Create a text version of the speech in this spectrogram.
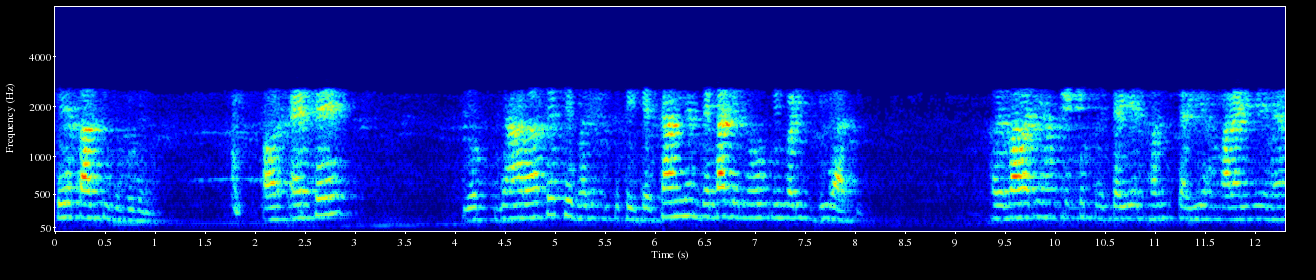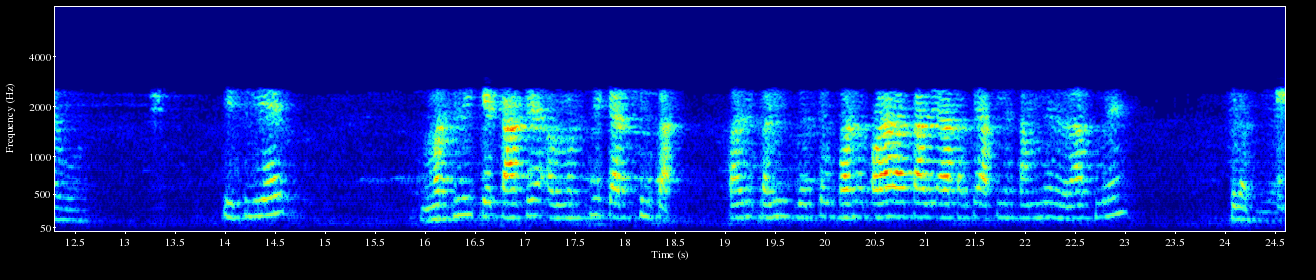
देर काल की भोजन और ऐसे जो जहाँ रहते थे भजन कुटी के, सामने देखा कि लोगों की बड़ी भीड़ आती। अरे बाबा जी, हमको कुछ चाहिए, फल चाहिए, हमारा ये है, वो। इसलिए मछली के कांटे और मछली का छिलका, कहीं कहीं जैसे घर में पड़ा रहता, ले आकर के अपने सामने रात में छिड़क दिया।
